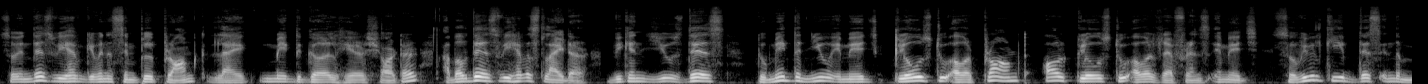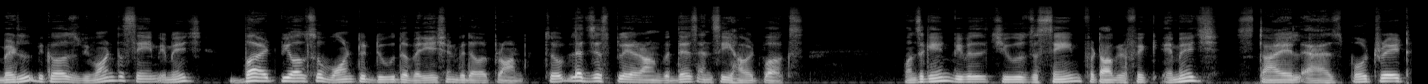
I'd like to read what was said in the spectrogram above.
So in this we have given a simple prompt like make the girl hair shorter. Above this we have a slider. We can use this to make the new image close to our prompt or close to our reference image. So we will keep this in the middle because we want the same image but we also want to do the variation with our prompt. So let's just play around with this and see how it works. Once again, we will choose the same photographic image, style as portrait,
